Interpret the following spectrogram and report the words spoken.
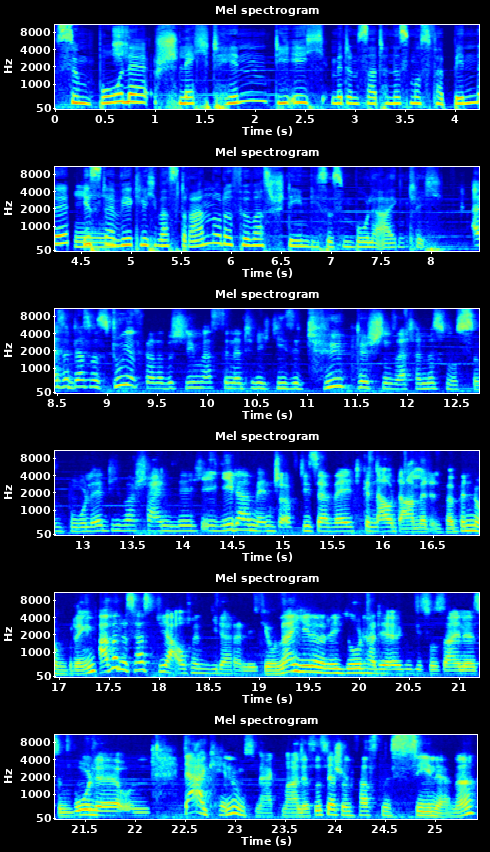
Symbole schlechthin, die ich mit dem Satanismus verbinde. Mhm. Ist da wirklich was dran oder für was stehen diese Symbole eigentlich? Also das, was du jetzt gerade beschrieben hast, sind natürlich diese typischen Satanismus-Symbole, die wahrscheinlich jeder Mensch auf dieser Welt genau damit in Verbindung bringt. Aber das hast du ja auch in jeder Religion. Ne? Jede Religion hat ja irgendwie so seine Symbole und ja, Erkennungsmerkmale. Es ist ja schon fast eine Szene. Ne?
